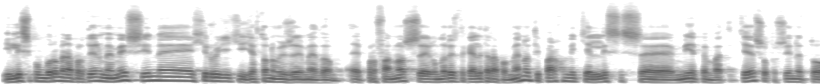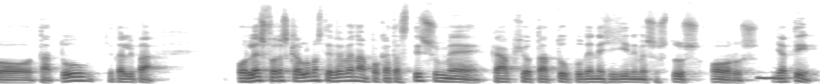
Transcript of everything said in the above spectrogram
Η λύση που μπορούμε να προτείνουμε εμείς είναι χειρουργική. Γι' αυτό νομίζω είμαι εδώ. Ε, Προφανώς ε, γνωρίζετε καλύτερα από μένα ότι υπάρχουν και λύσεις ε, μη επεμβατικές, όπως είναι το τατού κτλ. Πολλές φορές καλούμαστε βέβαια να αποκαταστήσουμε κάποιο τατού που δεν έχει γίνει με σωστούς Γιατί;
